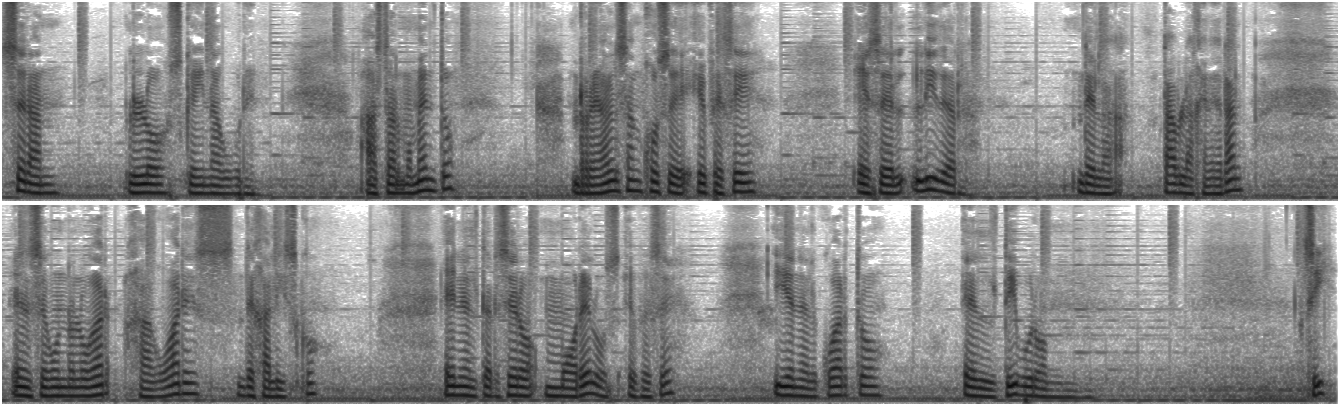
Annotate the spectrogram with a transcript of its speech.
serán los que inauguren. Hasta el momento, Real San José FC es el líder de la tabla general. En segundo lugar, Jaguares de Jalisco. En el tercero, Morelos FC. Y en el cuarto, el Tiburón. Sí,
